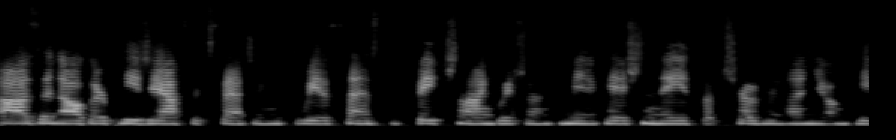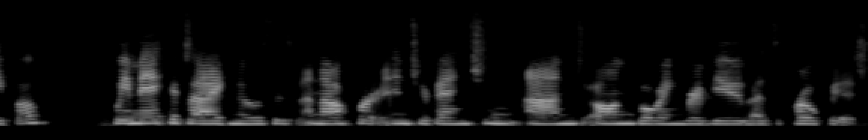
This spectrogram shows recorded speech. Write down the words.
As in other pediatric settings, we assess the speech, language, and communication needs of children and young people we make a diagnosis and offer intervention and ongoing review as appropriate.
